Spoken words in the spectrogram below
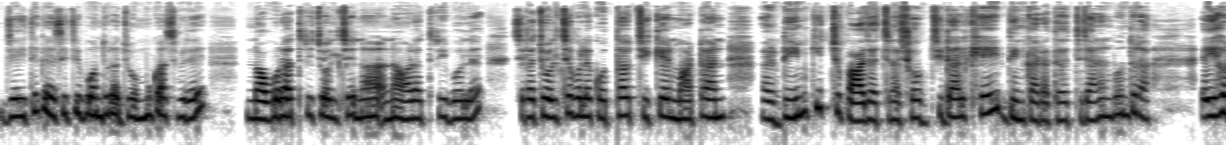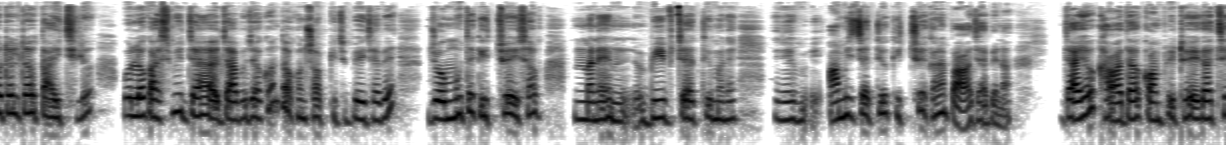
যেই থেকে এসেছি বন্ধুরা, জম্মু কাশ্মীরে, নবরাত্রি চলছে না, নবরাত্রি বলে। সেটা চলছে বলে কোথাও চিকেন, মাটন, ডিম কিচ্ছু পাওয়া যাচ্ছে না। সবজি, ডাল খেয়েই দিন কাটাতে হচ্ছে। জানেন বন্ধুরা এই হোটেলটাও তাই ছিল। বলল, কাশ্মীর যা, যাব যখন, তখন সব কিছু পেয়ে যাবে। জম্মুতে কিচ্ছু এইসব মানে বিফ জাতীয় মানে আমিষ জাতীয় কিচ্ছু এখানে পাওয়া যাবে না। যাই হোক খাওয়া দাওয়া কমপ্লিট হয়ে গেছে।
